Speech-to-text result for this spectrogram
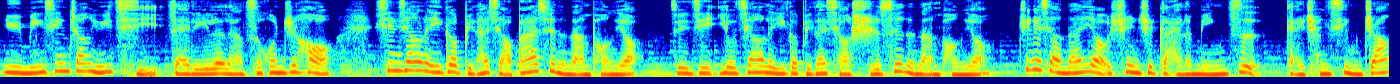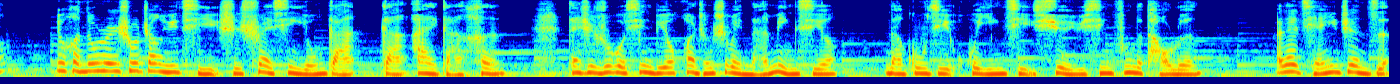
女明星张雨绮在离了两次婚之后，先交了一个比她小八岁的男朋友，最近又交了一个比她小十岁的男朋友。这个小男友甚至改了名字，改成姓张。有很多人说张雨绮是率性勇敢，敢爱敢恨。但是如果性别换成是位男明星，那估计会引起血雨腥风的讨论。而在前一阵子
